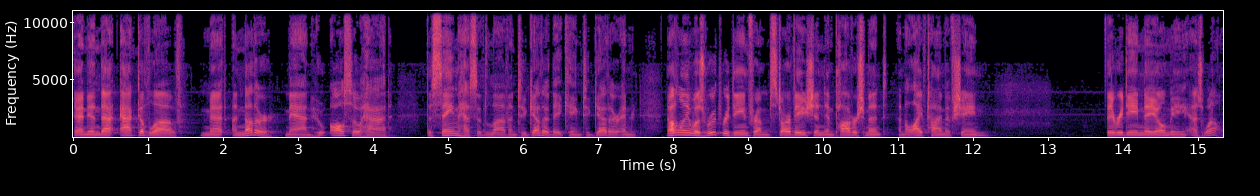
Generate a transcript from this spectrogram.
And in that act of love, met another man who also had the same Hesed love, and together they came together. And not only was Ruth redeemed from starvation, impoverishment, and a lifetime of shame, they redeemed Naomi as well.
